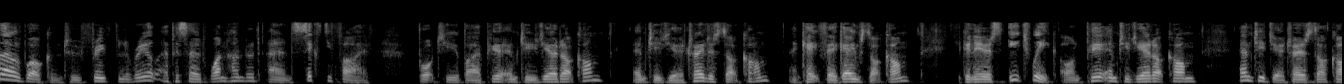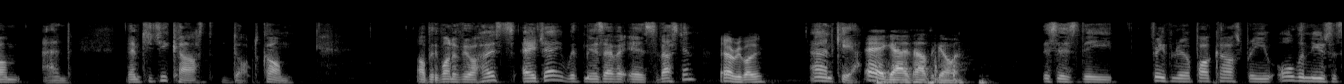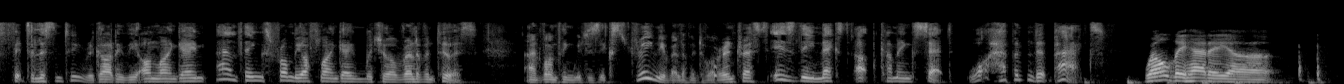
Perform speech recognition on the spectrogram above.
Hello and welcome to Freed from the Real, episode 165, brought to you by PureMTGO.com, MTGOTraders.com, and CapeFearGames.com. You can hear us each week on PureMTGO.com, MTGOTraders.com, and MTGCast.com. I'll be one of your hosts, AJ. With me as ever is Sebastian. Hey everybody. And Kia. Hey guys, how's it going? This is the Free Real podcast, bring you all the news that's fit to listen to regarding the online game and things from the offline game which are relevant to us. And one thing which is extremely relevant to our interests is the next upcoming set. What happened at PAX? Well, they had a uh,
